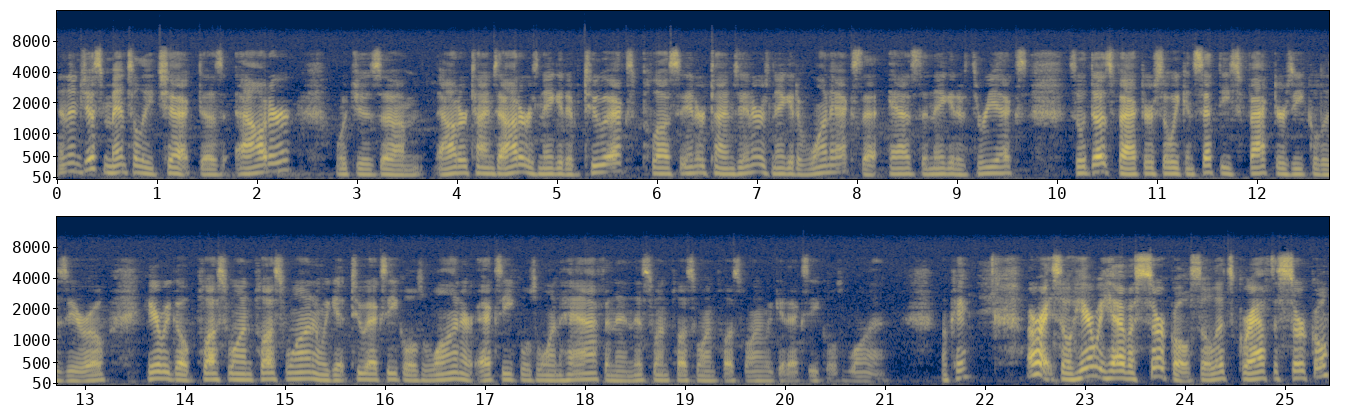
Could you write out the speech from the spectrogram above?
And then just mentally check, does outer which is um, outer times outer is negative 2x plus inner times inner is negative 1x. That adds to negative 3x. So it does factor, so we can set these factors equal to 0. Here we go plus 1 plus 1, and we get 2x equals 1, or x equals 1 half, and then this one plus 1 plus 1, we get x equals 1. Okay? All right, so here we have a circle. So let's graph the circle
